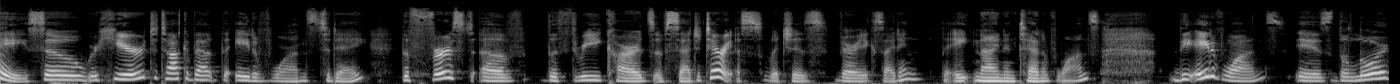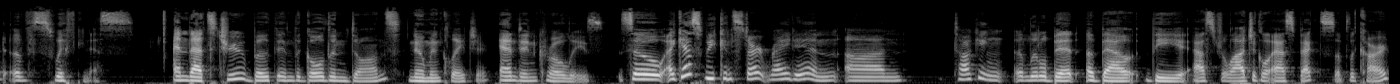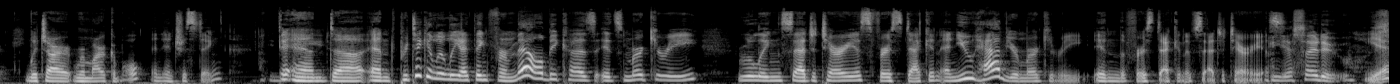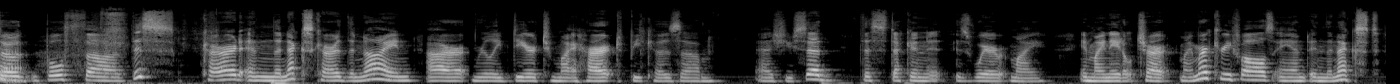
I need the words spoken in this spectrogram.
Okay, so we're here to talk about the Eight of Wands today, the first of the three cards of Sagittarius, which is very exciting. The eight, nine, and ten of Wands. The Eight of Wands is the Lord of Swiftness. And that's true both in the Golden Dawn's nomenclature and in Crowley's. So I guess we can start right in on talking a little bit about the astrological aspects of the card, which are remarkable and interesting. Indeed. And, uh, and particularly I think for Mel because it's Mercury ruling Sagittarius first decan and you have your Mercury in the first decan of Sagittarius. Yes, I do. Yeah. So both, uh, this card and the next card, the nine, are really dear to my heart because, um, as you said, this decan is where my in my natal chart, my Mercury falls, and in the next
